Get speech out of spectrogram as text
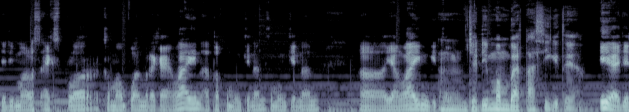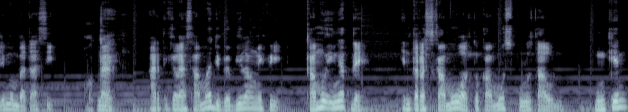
jadi males explore kemampuan mereka yang lain atau kemungkinan-kemungkinan eh, yang lain gitu. Hmm, jadi membatasi gitu ya. Iya, jadi membatasi. Oke. Nah, artikel yang sama juga bilang nih, Vi, kamu inget deh, interest kamu waktu kamu 10 tahun. Mungkin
